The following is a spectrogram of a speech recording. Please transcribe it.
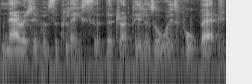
narrative of the police that the drug dealers always fought back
